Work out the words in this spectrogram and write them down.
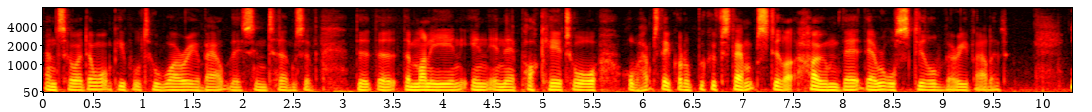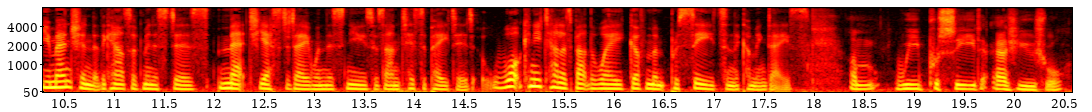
and so I don't want people to worry about this in terms of the, the, the money in, in, in their pocket or or perhaps they've got a book of stamps still at home. They're they're all still very valid. You mentioned that the Council of Ministers met yesterday when this news was anticipated. What can you tell us about the way government proceeds in the coming days? Um, we proceed as usual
